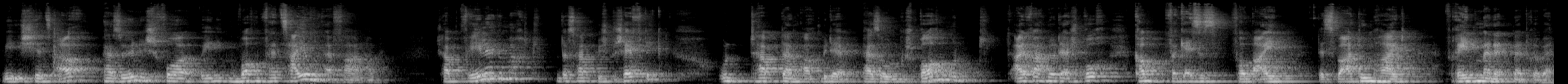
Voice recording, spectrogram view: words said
wie ich jetzt auch persönlich vor wenigen Wochen Verzeihung erfahren habe. Ich habe Fehler gemacht und das hat mich beschäftigt und habe dann auch mit der Person gesprochen und einfach nur der Spruch, komm, vergess es, vorbei, das war Dummheit, reden wir nicht mehr drüber.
